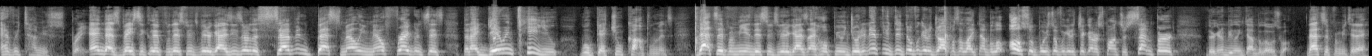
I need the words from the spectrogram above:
every time you spray it. And that's basically it for this week's video, guys. These are the seven best smelling male fragrances that I guarantee you will get you compliments. That's it for me in this week's video, guys. I hope you enjoyed it. If you did, don't forget to drop us a like down below. Also, boys, don't forget to check out our sponsor, Scentbird. They're going to be linked down below as well. That's it for me today.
